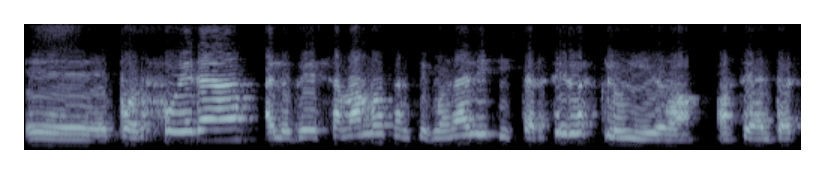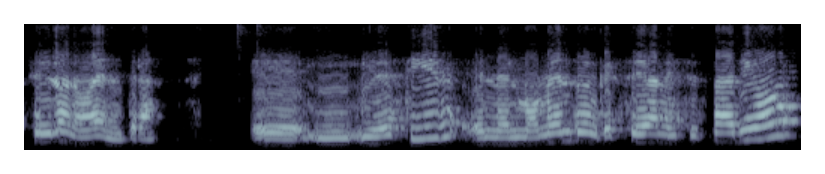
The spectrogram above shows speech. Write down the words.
eh, por fuera a lo que llamamos en psicoanálisis tercero excluido, o sea, el tercero no entra. Eh, y, y, decir en el momento en que sea necesario,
